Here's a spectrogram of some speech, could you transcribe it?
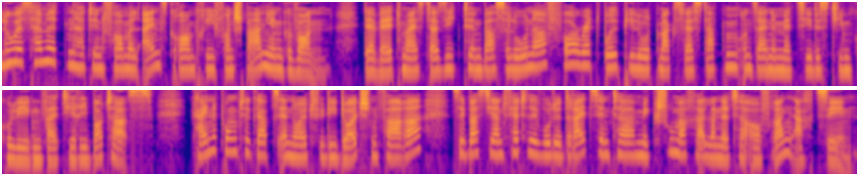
Lewis Hamilton hat den Formel 1 Grand Prix von Spanien gewonnen. Der Weltmeister siegte in Barcelona vor Red Bull-Pilot Max Verstappen und seinem Mercedes-Teamkollegen Valtteri Bottas. Keine Punkte gab es erneut für die deutschen Fahrer. Sebastian Vettel wurde 13. Mick Schumacher landete auf Rang 18.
